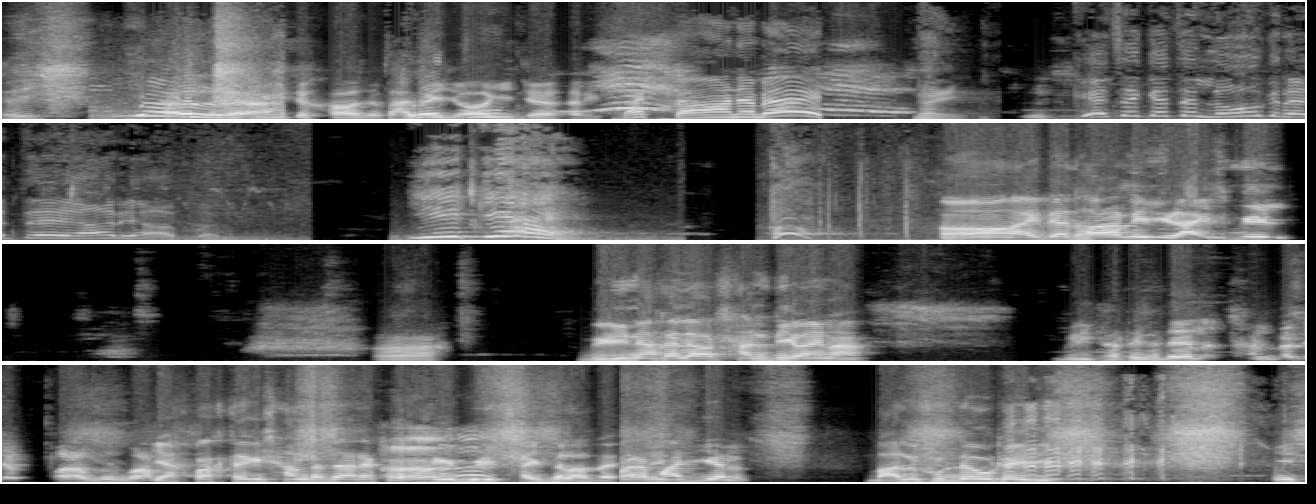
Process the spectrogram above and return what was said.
এই গিটে খাওয়া যাবে এই যাওয়া গিটে খালি नहीं ये क्या है হ্যাঁ আইতে ধরালি রাইস মিল বিড়ি না খেলে আর শান্তি হয় না বিড়ি খাতে খাতে না ঠান্ডা যে বাপরে বাপ। এক পাক থেকে ঠান্ডা যায় আর এক পাক থেকে বিড়ি খাই ফেলা যায় আর মাঝি আর বালু সুদ্ধা উঠাই দি ইস,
